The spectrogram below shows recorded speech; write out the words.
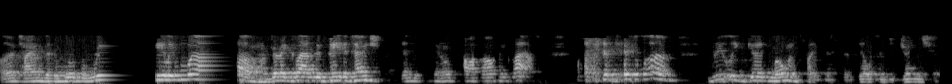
Other times they work really well I'm very glad we paid attention. Didn't, you know, talk off in class. There's a lot of really good moments like this that built into journeyship.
